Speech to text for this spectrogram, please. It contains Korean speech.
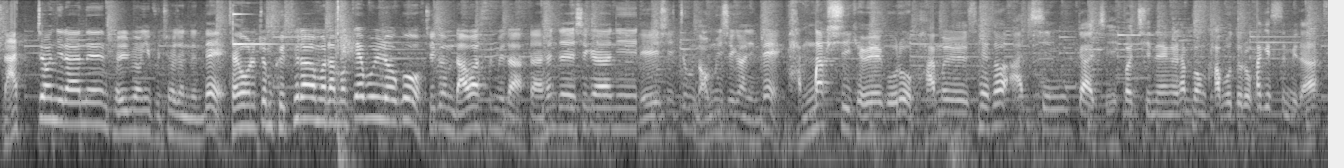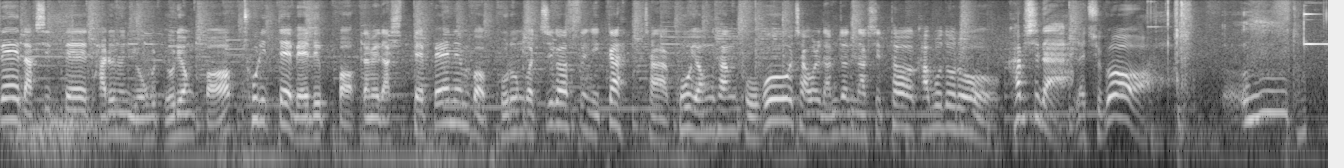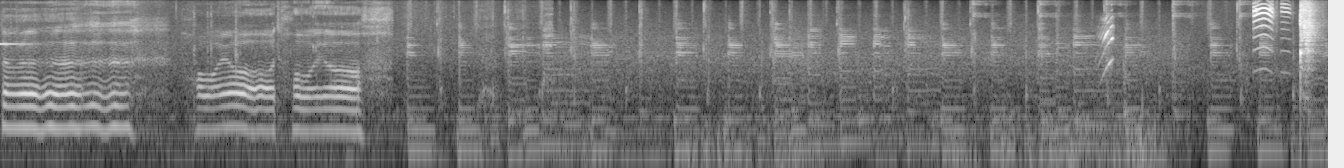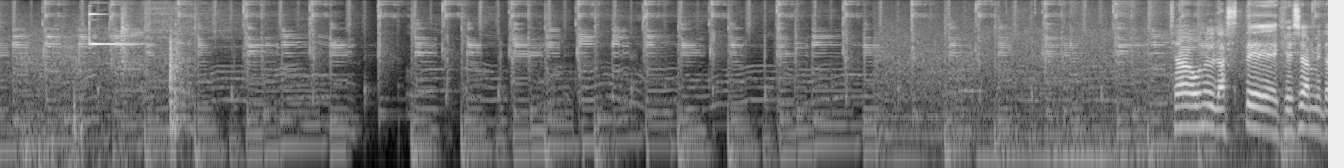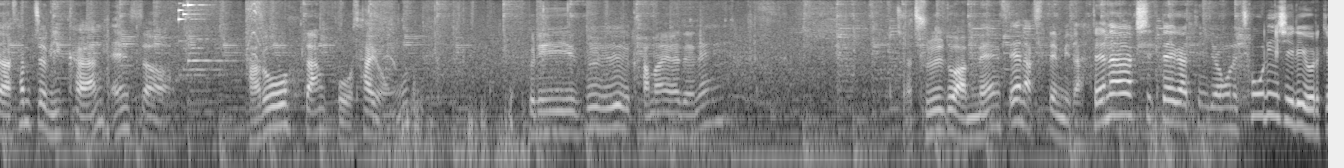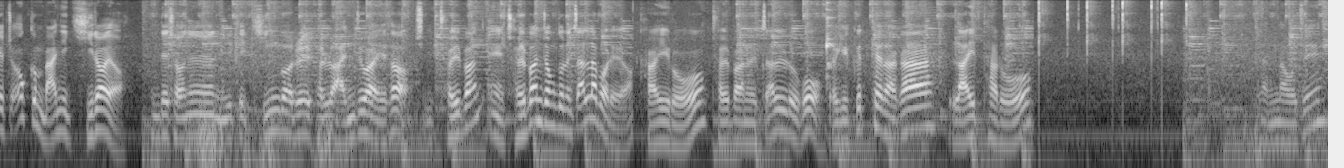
낮전이라는 별명이 붙여졌는데 제가 오늘 좀 그 트라우마를 한번 깨보려고 지금 나왔습니다. 자 현재 시간이 4시 좀 넘은 시간인데 밤낚시 계획으로 밤을 새서 아침까지 한번 진행을 한번 가보도록 하겠습니다. 새 낚싯대 다루는 요, 요령법 초리대 매듭법 그 다음에 낚싯대 빼는 법 그런 거 찍었으니까 자 그 영상 보고 자 오늘 남전 낚시터 가보도록 합시다. 렛츠고 으 덥다 더워요, 더워요. 자, 오늘 낚싯대 게시합니다. 3.2칸 앤서. 바로 쌍포 사용. 그립을 감아야 되네. 자, 줄도 안맨새 낚싯대입니다. 새 낚싯대 같은 경우는 초리실이 이렇게 조금 많이 길어요. 근데 저는 이렇게 긴 거를 별로 안 좋아해서 절반? 네, 절반 정도는 잘라버려요. 가위로 절반을 자르고 여기 끝에다가 라이터로 안 나오지?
